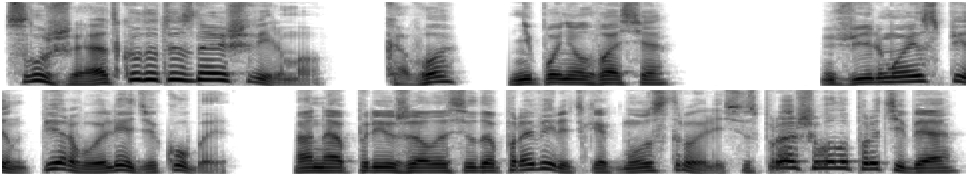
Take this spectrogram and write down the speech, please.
«Слушай, откуда ты знаешь Вильму?» «Кого?» — не понял Вася. «Вильму Эспин, первую леди Кубы. Она приезжала сюда проверить, как мы устроились, и спрашивала про тебя».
